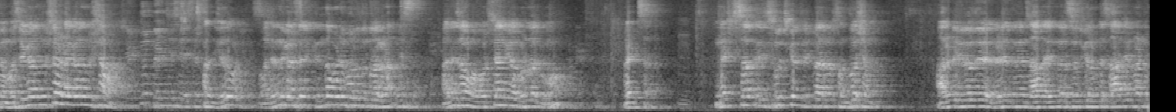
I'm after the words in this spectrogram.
మేము వర్షాకాలం చూసాం ఎండాకాలం చూసామా. అది ఏదో వాళ్ళు ఎందుకంటే కింద పడి పడుతున్నారు అక్కడ. కనీసం ఆ వర్షానికి బురదకు. రైట్ సార్ నెక్స్ట్ సార్ ఇది సూచికలు చెప్పారు. సంతోషం. ఆల్రెడీ ఈరోజు రెడీ సార్ వందల సూచికలు ఉంటే సార్ చెప్పినట్టు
